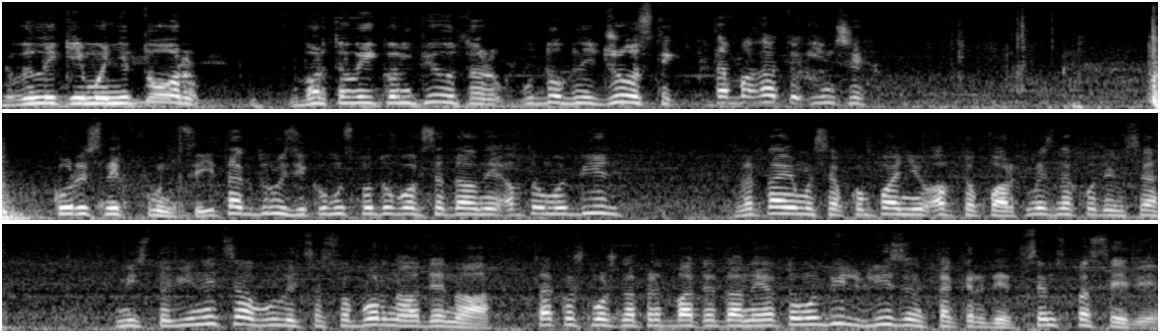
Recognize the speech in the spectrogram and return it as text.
великий монітор, бортовий комп'ютер, удобний джойстик та багато інших корисних функцій. І так, друзі, кому сподобався даний автомобіль, звертаємося в компанію Автопарк. Ми знаходимося в місто Вінниця, вулиця Соборна, 1А. Також можна придбати даний автомобіль в лізинг та кредит. Всім спасибі.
